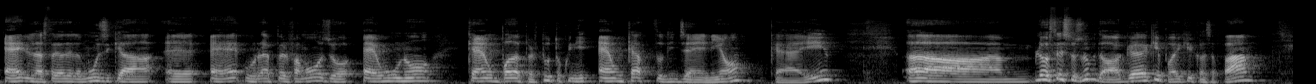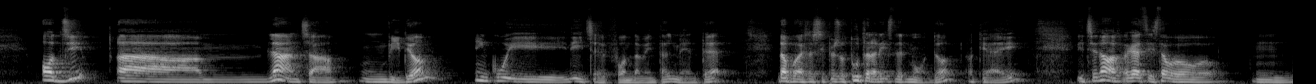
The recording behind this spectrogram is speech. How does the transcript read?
è nella storia della musica, è, è un rapper famoso, è uno che è un po' dappertutto, quindi è un cazzo di genio, ok? Uh, lo stesso Snoop Dogg che poi che cosa fa? Oggi uh, lancia un video in cui dice fondamentalmente, dopo essersi preso tutta la lista del mondo, ok? Dice no ragazzi stavo mh, mm,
